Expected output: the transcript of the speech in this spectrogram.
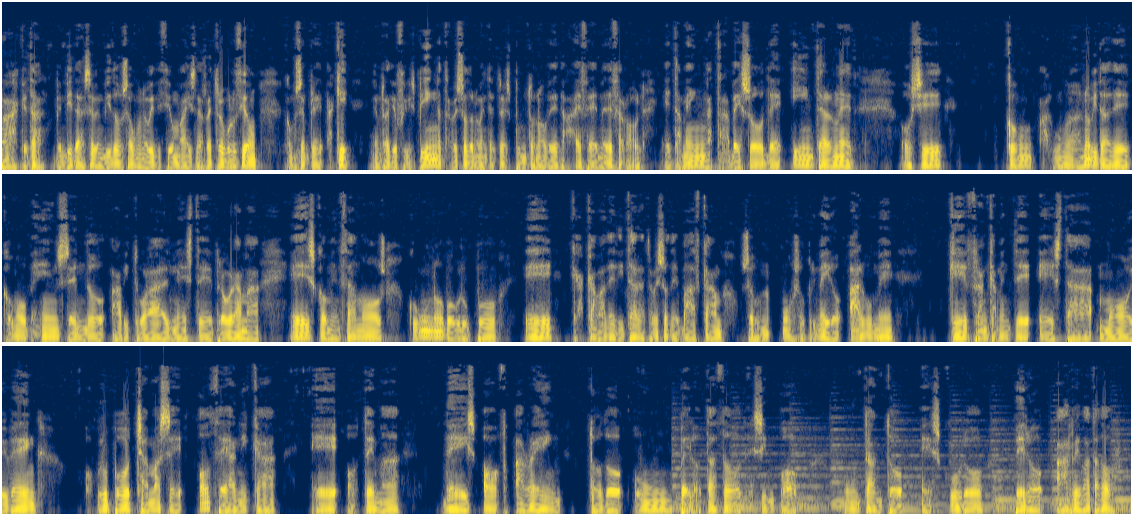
Ola, que tal? Benvidas e benvidos a unha nova edición máis de Retroevolución, como sempre aquí, en Radio Filispín, a traveso do 93.9 da FM de Ferrol e tamén a traveso de Internet. Oxe, con algunha novidade como ven sendo habitual neste programa, es comenzamos cun novo grupo e que acaba de editar a traveso de Badcamp o seu, o seu primeiro álbume que francamente está moi ben. O grupo chamase Oceánica e o tema Days of a Rain, todo un pelotazo de synth-pop un tanto escuro pero arrebatador.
